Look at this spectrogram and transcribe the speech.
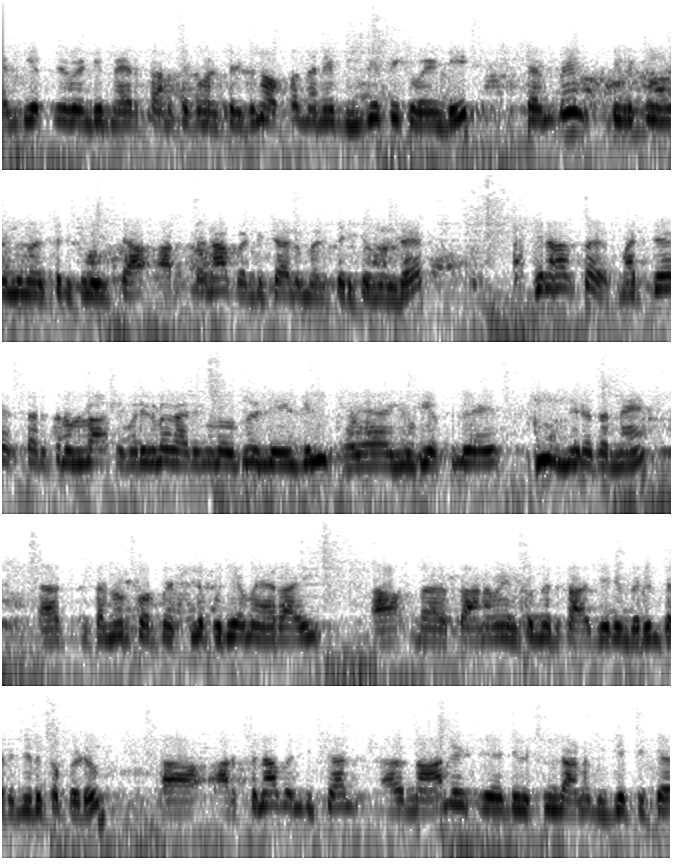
എൽ ഡി എഫിന് വേണ്ടി മേയർ സ്ഥാനത്തേക്ക് മത്സരിക്കുന്നത്. ഒപ്പം തന്നെ ബി ജെ പിക്ക് വേണ്ടി ടെമ്പിൾ ഡിവിഷനിൽ നിന്ന് മത്സരിച്ച് വിജയിച്ച അർച്ചന ബണ്ടിച്ചാലും മത്സരിക്കുന്നുണ്ട്. ഇതിനകത്ത് മറ്റ് തരത്തിലുള്ള വിവരങ്ങളോ കാര്യങ്ങളോ ഒന്നും ഇല്ലെങ്കിൽ യു ഡി എഫിലെ നിര തന്നെ കണ്ണൂർ കോർപ്പറേഷന്റെ പുതിയ മേയറായി സ്ഥാനമേൽക്കുന്ന ഒരു സാഹചര്യം വരും തെരഞ്ഞെടുക്കപ്പെടും. അർച്ചന ബന്ധിച്ചാൽ നാല് ഡിവിഷനിലാണ് ബി ജെ പിക്ക്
